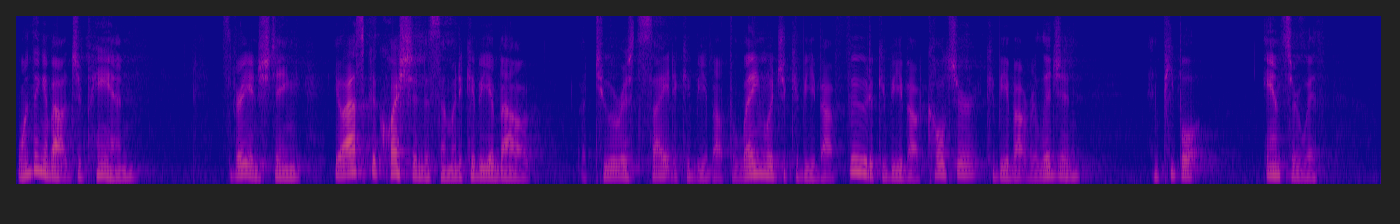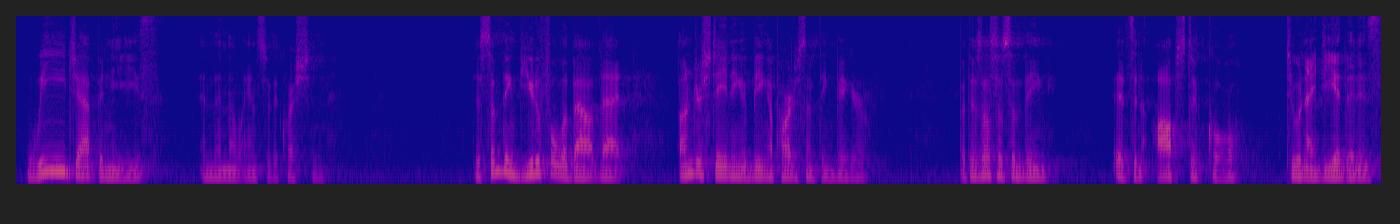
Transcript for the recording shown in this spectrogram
One thing about Japan, it's very interesting. You'll ask a question to someone. It could be about a tourist site, it could be about the language, it could be about food, it could be about culture, it could be about religion. And people answer with, we Japanese, and then they'll answer the question. There's something beautiful about that understanding of being a part of something bigger. But there's also something that's an obstacle to an idea that is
